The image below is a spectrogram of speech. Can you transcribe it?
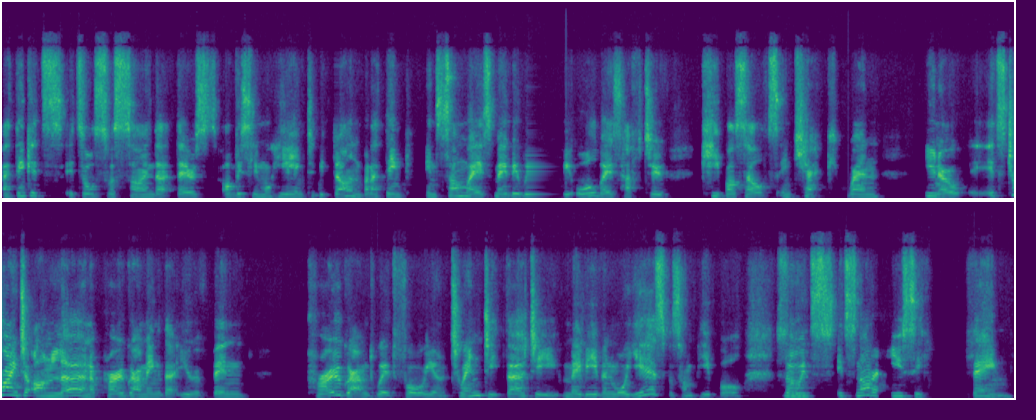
i think it's it's also a sign that there's obviously more healing to be done. But i think in some ways maybe we, we always have to keep ourselves in check when you know it's trying to unlearn a programming that you have been programmed with for you know 20 30 maybe even more years for some people. So mm. it's it's not an easy thing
